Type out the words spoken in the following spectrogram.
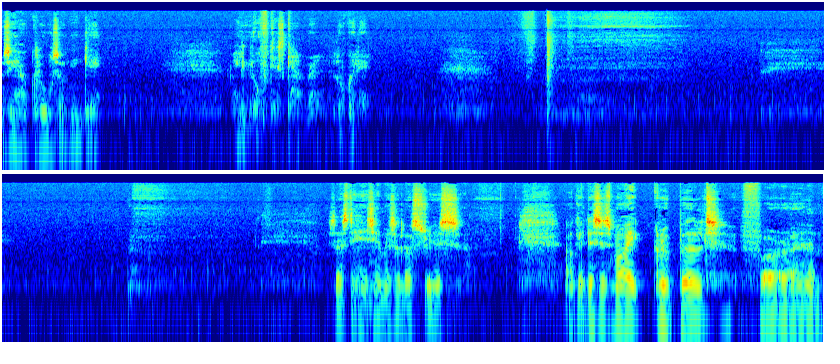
see how close I can get. I love his camera. Look at it. So that's HMS Illustrious. Okay, this is my group build for um,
